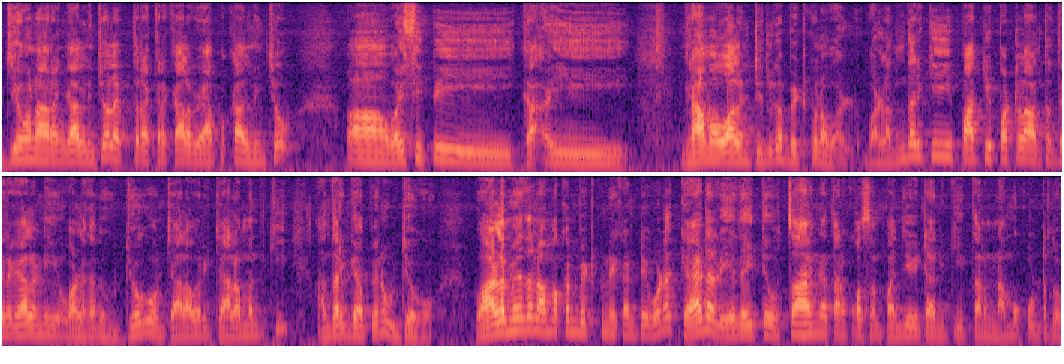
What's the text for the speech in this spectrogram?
జీవన రంగాల నుంచో లేకపోతే రకరకాల వ్యాపకాల నుంచో వైసీపీ ఈ గ్రామ వాలంటీర్లుగా పెట్టుకున్న వాళ్ళు వాళ్ళందరికీ పార్టీ పట్ల అంత తిరగాలని వాళ్ళకి అది ఉద్యోగం. చాలా వరకు చాలామందికి అందరికి కాకపోయినా ఉద్యోగం. వాళ్ళ మీద నమ్మకం పెట్టుకునే కంటే కూడా క్యాడర్ ఏదైతే ఉత్సాహంగా తన కోసం పనిచేయడానికి తనను నమ్ముకుంటుందో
